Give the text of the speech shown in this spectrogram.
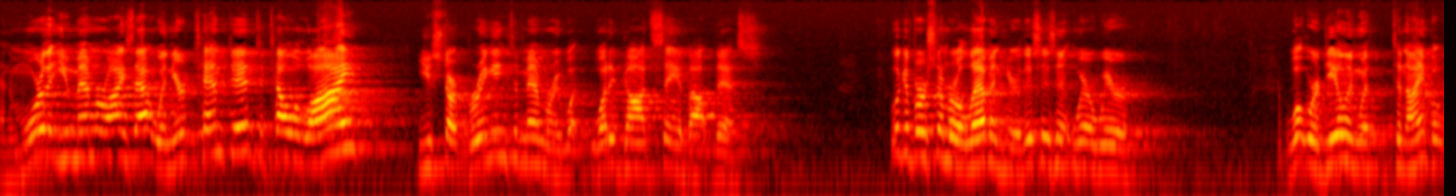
And the more that you memorize that, when you're tempted to tell a lie, you start bringing to memory what, what did God say about this? Look at verse number 11 here. This isn't where we're what we're dealing with tonight, but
